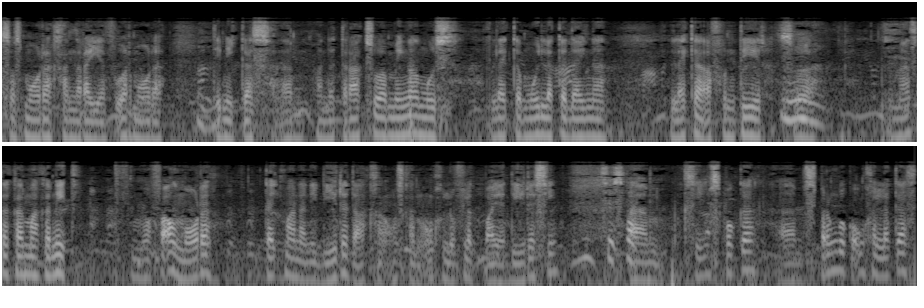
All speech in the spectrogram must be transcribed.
as ons môre gaan ry of oormôre teen die kus. Ehm um, want dit raak so 'n mengelmoes, lekker moeilike duine, lekker avontuur. So mm. mense kan maar geniet. Maar veral môre kyk maar na die diere daar gaan ons gaan ongelooflik baie diere sien. Soos wat? Ehm um, geenspokke, ehm um, springbokke ongelukkig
